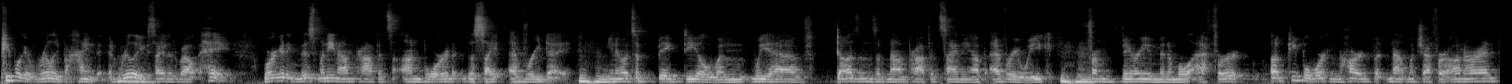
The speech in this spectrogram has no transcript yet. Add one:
people get really behind it and really mm-hmm. excited about hey we're getting this many nonprofits on board the site every day. you know it's a big deal when we have dozens of nonprofits signing up every week from very minimal effort. Of people working hard but not much effort on our end.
